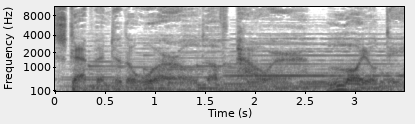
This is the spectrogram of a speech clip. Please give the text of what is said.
Step into the world of power, loyalty,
